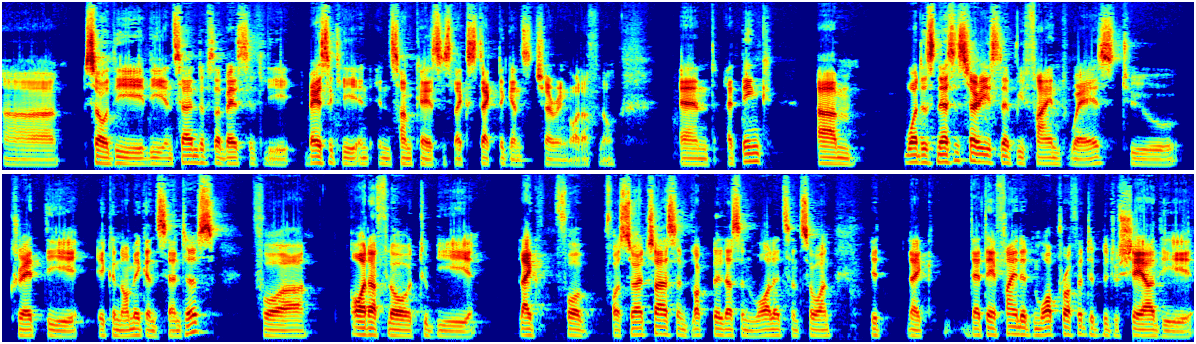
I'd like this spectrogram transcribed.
uh, so the the incentives are basically basically in, in some cases like stacked against sharing order flow, and I think um, what is necessary is that we find ways to create the economic incentives for order flow to be like for for searchers and block builders and wallets and so on it like that they find it more profitable to share the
